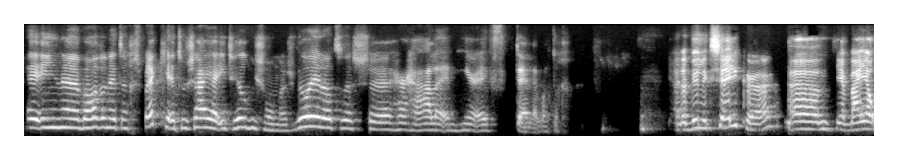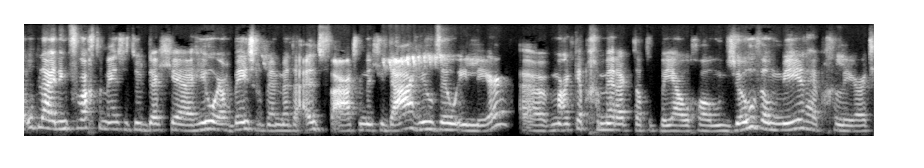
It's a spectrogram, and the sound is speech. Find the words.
En we hadden net een gesprekje en toen zei jij iets heel bijzonders. Wil je dat eens herhalen en hier even vertellen wat er ja, dat wil ik zeker. Uh, ja, bij jouw opleiding verwachten mensen natuurlijk dat je heel erg bezig bent met de uitvaart en dat je daar heel veel in leert. Uh, maar ik heb gemerkt dat ik bij jou gewoon zoveel meer heb geleerd.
